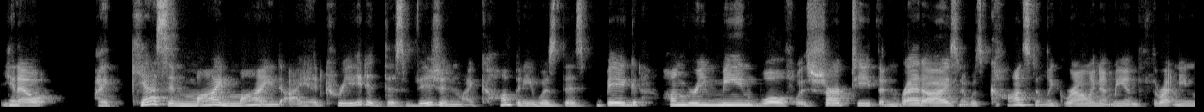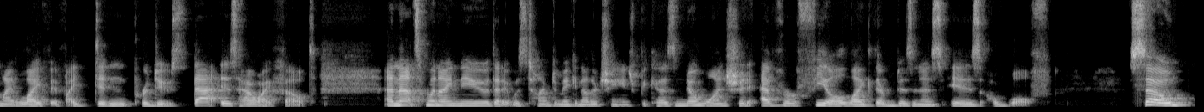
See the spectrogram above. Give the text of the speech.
you know, I guess in my mind, I had created this vision. My company was this big, hungry, mean wolf with sharp teeth and red eyes, and it was constantly growling at me and threatening my life if I didn't produce. That is how I felt. And that's when I knew that it was time to make another change because no one should ever feel like their business is a wolf. So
